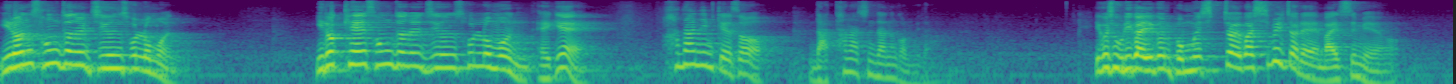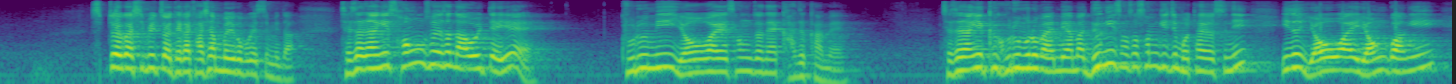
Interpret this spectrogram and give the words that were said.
이런 성전을 지은 솔로몬, 이렇게 성전을 지은 솔로몬에게 하나님께서 나타나신다는 겁니다. 이것이 우리가 읽은 본문 10절과 11절의 말씀이에요. 10절과 11절 제가 다시 한번 읽어보겠습니다. 제사장이 성소에서 나올 때에 구름이 여호와의 성전에 가득함에 제사장이 그 구름으로 말미암아 능히 서서 섬기지 못하였으니 이는 여호와의 영광이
